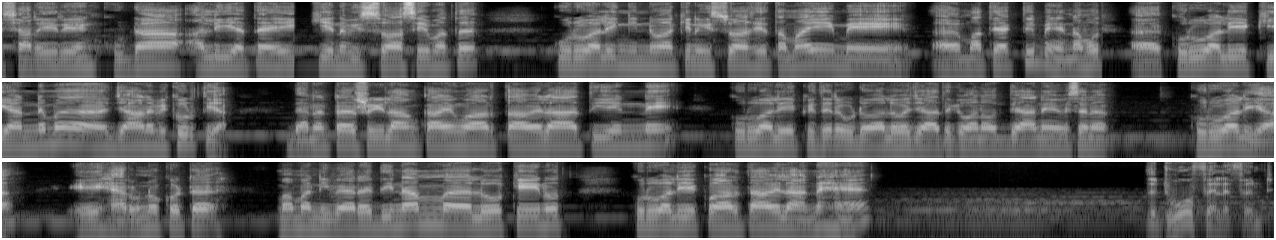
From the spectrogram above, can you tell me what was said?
ශරීරයෙන් කුඩා අලි ඇතැයි කියන විශ්වාසය මත කුරුවලින් ඉන්නවා කියන විශ්වාසය තමයි මේ මතයක් තිබෙන නමුත් කුරුවලිය කියන්නම ජාන විකෘතිය දැනට ශ්‍රී ලංකායෙන් වාර්තා වෙලා තියෙන්නේ කුරුවලියෙක් විතර උඩවලව ජාතික වනෝද්‍යානය වෙසන කුරුවලියා. ඒ හැරුණකොට මම නිවැරදි නම් ලෝකේනුත් කුරුවලියෙක් වාර්තා වෙලා නැහැ. The dwarf elephant,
